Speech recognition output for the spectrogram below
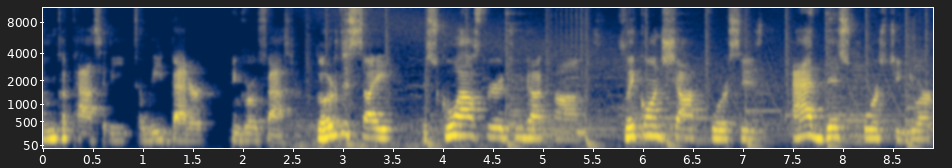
own capacity to lead better and grow faster. Go to the site, theschoolhouse302.com, click on shop courses, add this course to your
